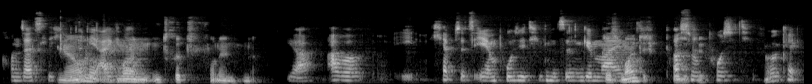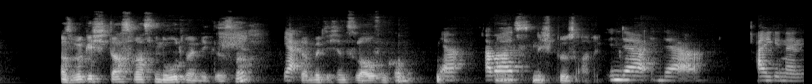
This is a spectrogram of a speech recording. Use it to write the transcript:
grundsätzlich Ja, wieder oder die auch mal einen Tritt von hinten. Ja, aber ich habe es jetzt eher im positiven Sinn gemeint. Das meinte ich Achso, positiv. positiv, okay. Also wirklich das, was notwendig ist, ne? Ja, damit ich ins Laufen komme. ja. Aber Jetzt nicht bösartig. in der, in der eigenen,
